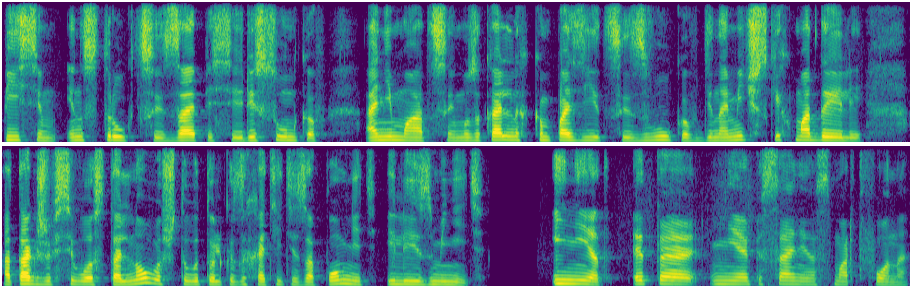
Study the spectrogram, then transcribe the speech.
писем, инструкций, записей, рисунков, анимаций, музыкальных композиций, звуков, динамических моделей, а также всего остального, что вы только захотите запомнить или изменить. И нет, это не описание смартфона,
